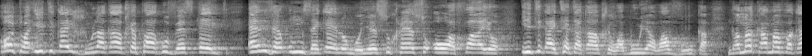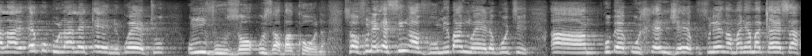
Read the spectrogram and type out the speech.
Kodwa ithi ka idlula kakuhle phaa kuvesi 8 enze umzekelo ngoyesu krestu owafayo ithi kayithetha kakuhle wabuya wavuka. Ngamagama avakalayo ekubulalekeni kwethu umvuzo uzaba khona. So funeke singavumi bangcwele ukuthi um kube kuhle nje kufuneka ngamanye amaxesha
